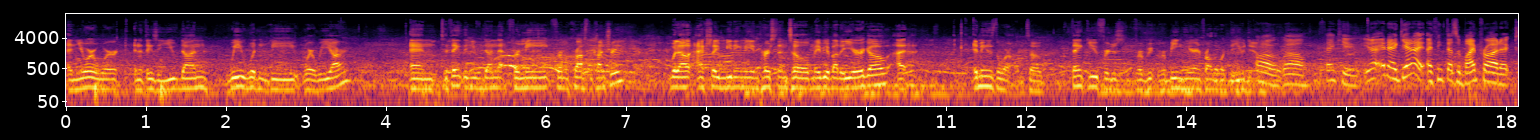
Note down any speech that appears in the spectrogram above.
and your work and the things that you've done, we wouldn't be where we are. And to think that you've done that for me from across the country without actually meeting me in person until maybe about a year ago, I, it means the world. So thank you for just for, for being here and for all the work that you do. Oh well, thank you. You know, and again, I, I think that's a byproduct.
